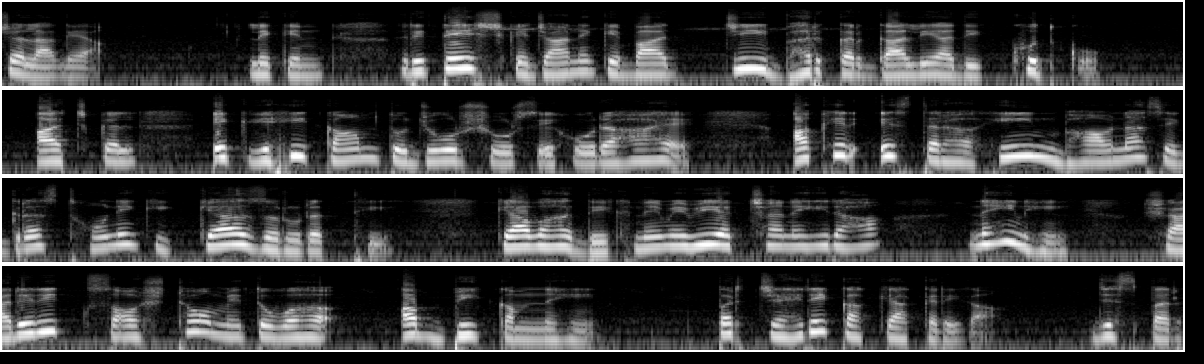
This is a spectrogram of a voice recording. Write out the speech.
चला गया। लेकिन रितेश के जाने के बाद जी भर कर गालियाँ दी खुद को। आजकल एक यही काम तो ज़ोर शोर से हो रहा है। आखिर इस तरह हीन भावना से ग्रस्त होने की क्या ज़रूरत थी? क्या वह देखने में भी अच्छा नहीं रहा? नहीं नहीं, शारीरिक सौष्ठव में तो वह अब भी कम नहीं। पर चेहरे का क्या करेगा? जिस पर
